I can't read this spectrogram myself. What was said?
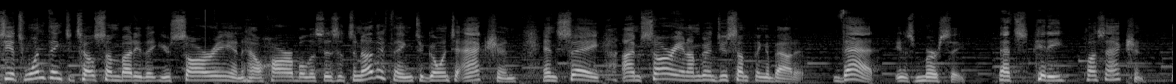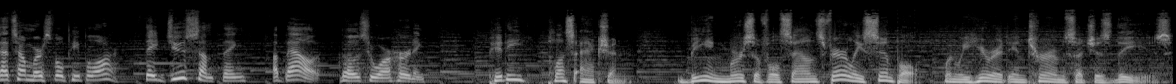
See, it's one thing to tell somebody that you're sorry and how horrible this is. It's another thing to go into action and say, I'm sorry and I'm going to do something about it. That is mercy. That's pity plus action. That's how merciful people are. They do something about those who are hurting. Pity plus action. Being merciful sounds fairly simple when we hear it in terms such as these.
